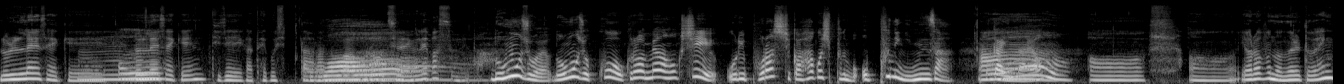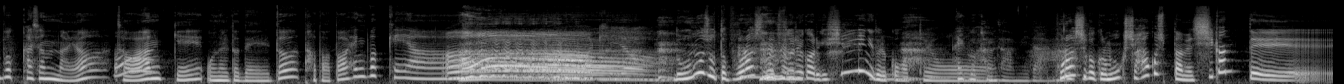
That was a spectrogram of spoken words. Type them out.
룰렛에게 음. 룰렛에겐 DJ가 되고 싶다라는 와. 마음으로 진행을 해봤습니다. 너무 좋아요, 너무 좋고 그러면 혹시 우리 보라 씨가 하고 싶은 뭐 오프닝 인사 가 아~ 있나요? 어, 어, 여러분 오늘도 행복하셨나요? 저와 아. 함께 오늘도 내일도 더더더 행복해요. 아, 귀여워. 너무 좋다. 보라 씨 목소리가 이렇게 힐링이 될 것 같아요. 아이고, 감사합니다. 보라 씨가 그럼 혹시 하고 싶다면 시간대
